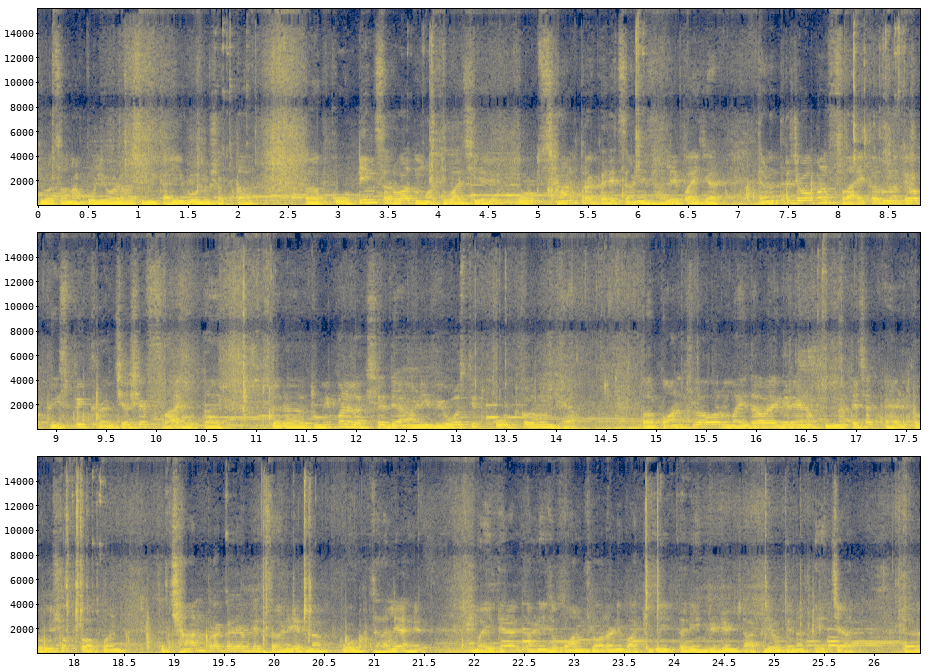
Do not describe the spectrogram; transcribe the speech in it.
किंवा चना कोळीवडा तुम्ही काही बोलू शकता. कोटिंग सर्वात महत्त्वाची आहे. कोट छान प्रकारे चणे झाले पाहिजेत. त्यानंतर जेव्हा आपण फ्राय करू ना तेव्हा क्रिस्पी क्रंची असे फ्राय होत आहेत. तर तुम्ही पण लक्ष द्या आणि व्यवस्थित कोट करून घ्या. कॉर्नफ्लॉवर मैदा वगैरे आहे ना पुन्हा त्याच्यात ॲड करू शकतो आपण. तर छान प्रकारे आपले चणे आहेत ना कोट झाले आहेत. मैद्यात आणि जो कॉर्नफ्लॉवर आणि बाकीचे इतर इन्ग्रेडियंट टाकले होते ना त्याच्यात. तर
